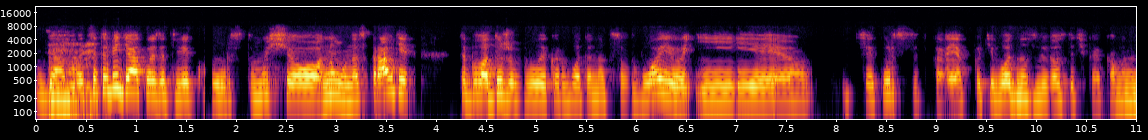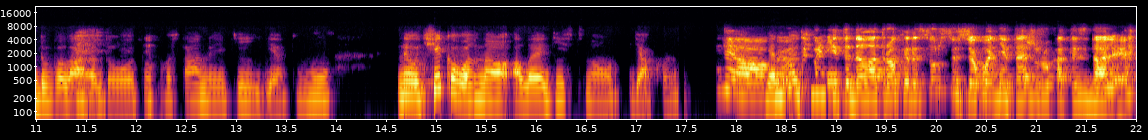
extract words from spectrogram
Дякую. Мгм. Це тобі дякую за твій курс, тому що ну насправді це була дуже велика робота над собою, і цей курс це така як путіводна зв'язочка, яка мене довела до того стану, який є. Тому неочікувано, але дійсно дякую. Дякую. не ти мені ти дала трохи ресурсу сьогодні теж рухатись далі.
